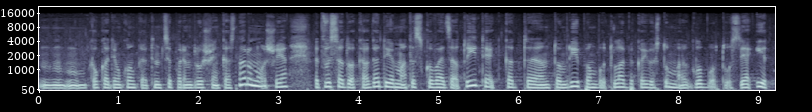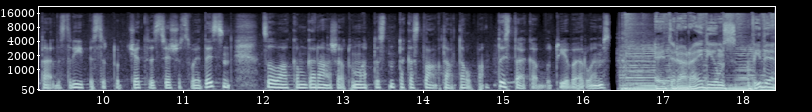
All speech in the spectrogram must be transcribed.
mm, kaut kādiem konkrētiem cipariem droši vien kas narunoši, ja? bet visādokā gadījumā tas, ko vajadzētu ieteikt, kad um, tom rīpam būtu labi, ka jūs tomēr globotos, ja ir tādas rīpes, ir tur 4, 6 vai 10 cilvēkam garāžā, tomēr tas, nu, tā kā slēgtā telpā. Tas tā kā būtu ievērojams. Ēterā raidījums Vide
